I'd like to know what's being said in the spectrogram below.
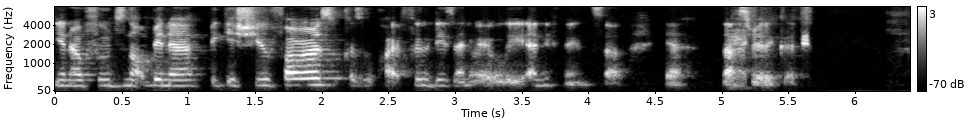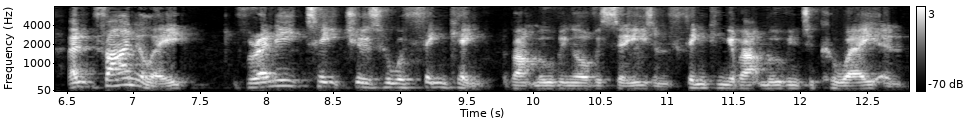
you know, food's not been a big issue for us because we're quite foodies anyway. We'll eat anything. So yeah, that's really good. And finally, for any teachers who are thinking about moving overseas and thinking about moving to Kuwait and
